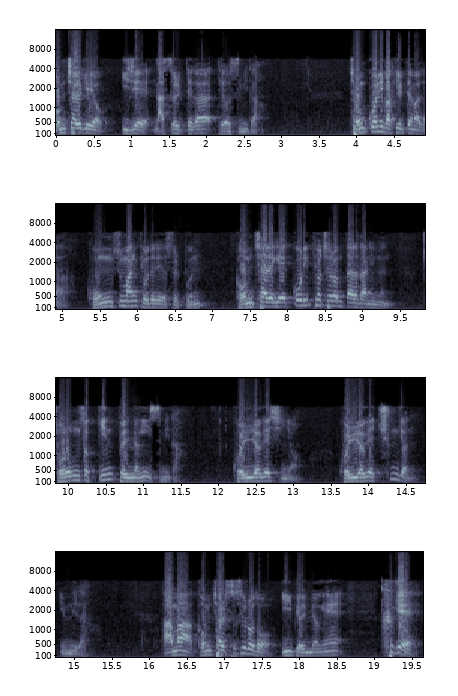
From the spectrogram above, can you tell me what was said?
검찰개혁 이제 낯설 때가 되었습니다. 정권이 바뀔 때마다 공수만 교대되었을 뿐 검찰에게 꼬리표처럼 따라다니는 조롱 섞인 별명이 있습니다. 권력의 신여, 권력의 충견입니다. 아마 검찰 스스로도 이 별명에 크게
